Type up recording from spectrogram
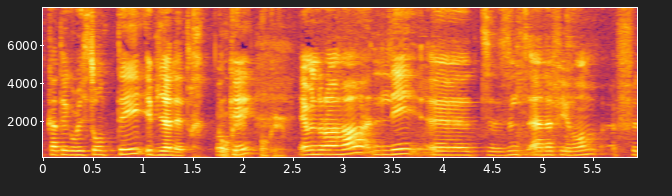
الكاتيجوري سونتي et bien-être. أوكي أوكي. Et من وراها اللي آه، تزلت أنا فيهم في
